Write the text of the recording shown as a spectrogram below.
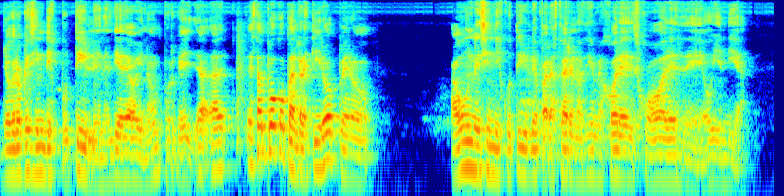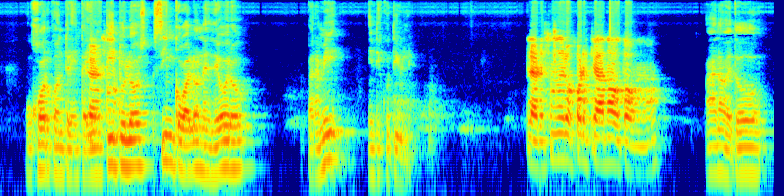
Yo creo que es indiscutible en el día de hoy, ¿no? Porque ya, está un poco para el retiro, pero aún es indiscutible para estar en los 10 mejores jugadores de hoy en día. Un jugador con 31 Claro. títulos, 5 balones de oro. Para mí, indiscutible. Claro, es uno de los jugadores que ha ganado todo, ¿no? Ah, no, de todo.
